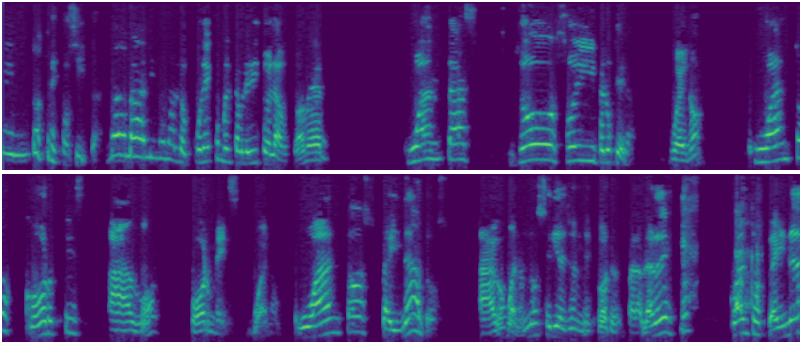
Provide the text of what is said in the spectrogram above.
en dos, tres cositas. Nada más, ninguna locura. Es como el tablerito del auto. A ver, ¿cuántas? Yo soy peluquera. Bueno, ¿cuántos cortes hago por mes? Bueno, ¿cuántos peinados hago? Bueno, no sería yo el mejor para hablar de esto. ¿Cuántos peinados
